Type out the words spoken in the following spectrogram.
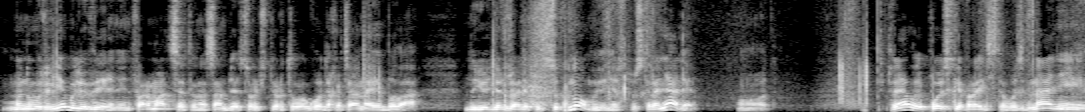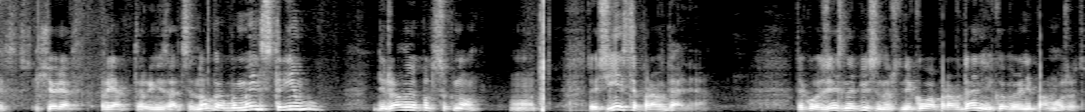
мы, ну, мы же не были уверены, информация это на самом деле 44 -го года, хотя она и была, но ее держали под сукном, ее не распространяли. Вот. Распространяло ее польское правительство в изгнании, еще ряд, ряд организаций, но как бы мейнстрим держал ее под сукном. Вот. То есть есть оправдание. Так вот, здесь написано, что никакого оправдания никакого не поможет.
